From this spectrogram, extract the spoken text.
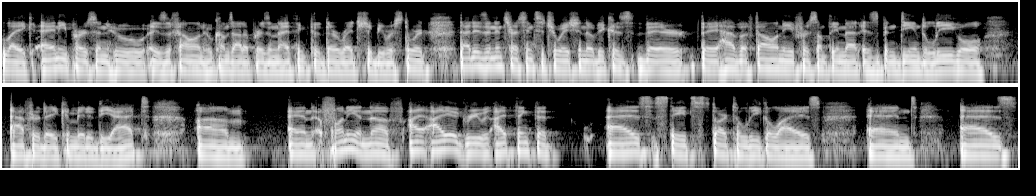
like any person who is a felon who comes out of prison, I think that their rights should be restored. That is an interesting situation, though, because they're they have a felony for something that has been deemed illegal after they committed the act. Um, and funny enough, I, I agree with. I think that as states start to legalize and as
